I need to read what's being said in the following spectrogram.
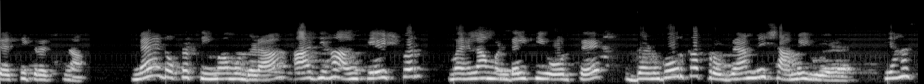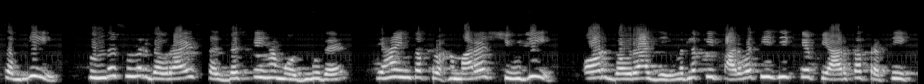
જય શ્રી કૃષ્ણ મે ડોક્ટર સીમા મુંદળા આજ અહીં અંકેશ્વર મહિલા મંડળની ઓરસે ગણગોર કા પ્રોગ્રામ મે સામેલ હુએ હૈ યહાં સભી સુંદર સુંદર ગૌરાય સજજ કે યહાં મોજૂદ હે યહાં ઇનકા હમારા શિવજી और गौरा जी मतलब कि पार्वती जी के प्यार का प्रतीक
